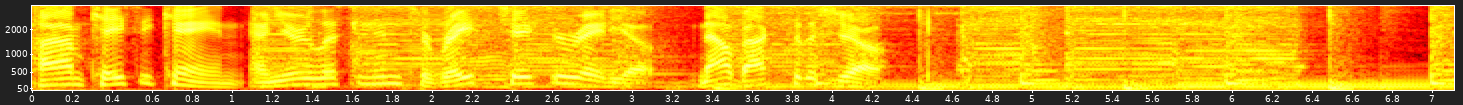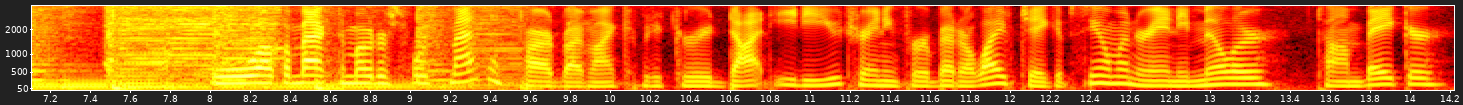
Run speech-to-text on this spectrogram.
Hi, I'm Casey Kane, and you're listening to Race Chaser Radio. Now back to the show. Welcome back to Motorsports Madness, powered by mycomputercareer.edu, training for a better life. Jacob Seelman, Randy Miller, Tom Baker,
